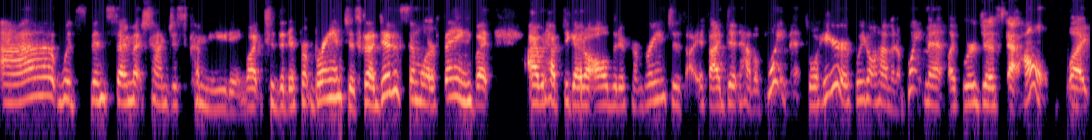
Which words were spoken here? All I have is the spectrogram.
I would spend so much time just commuting, like to the different branches. Because I did a similar thing, but I would have to go to all the different branches if I didn't have appointments. Well, here, if we don't have an appointment, like we're just at home, like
